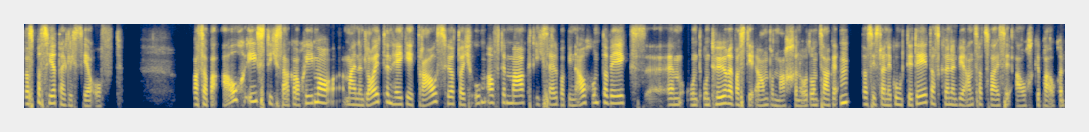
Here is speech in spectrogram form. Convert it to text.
Das passiert eigentlich sehr oft. Was aber auch ist, ich sage auch immer meinen Leuten, hey, geht raus, hört euch um auf dem Markt. Ich selber bin auch unterwegs ähm, und, und höre, was die anderen machen oder und sage, hm, das ist eine gute Idee, das können wir ansatzweise auch gebrauchen.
